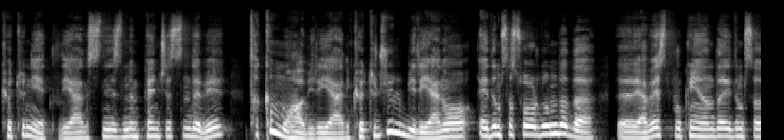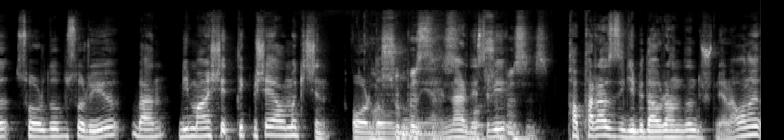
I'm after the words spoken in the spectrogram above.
kötü niyetli yani sinizmin pençesinde bir takım muhabiri yani kötücül biri yani o Adams'a sorduğunda da e, ya Westbrook'un yanında Adams'a sorduğu bu soruyu ben bir manşetlik bir şey almak için orada O olduğunu yani neredeyse bir paparazzi gibi davrandığını düşünüyorum. Ona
